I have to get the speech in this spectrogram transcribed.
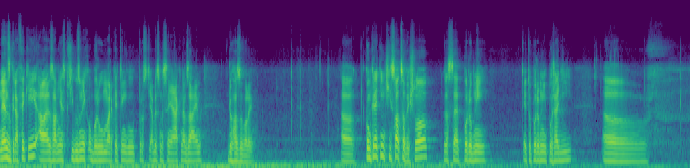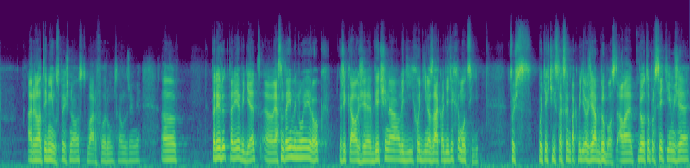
nejen z grafiky, ale hlavně z příbuzných oborů marketingu, prostě aby jsme se nějak navzájem dohazovali. Eh, konkrétní čísla, co vyšlo, zase podobný, je to podobný pořadí. Eh, a relativní úspěšnost, Warforum samozřejmě. Eh, tady, tady je vidět, já jsem tady minulý rok říkal, že většina lidí chodí na základě těch emocí, což po těch číslech jsem pak viděl, že je blbost, ale bylo to prostě tím, že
